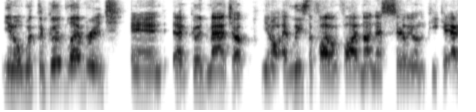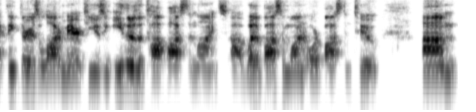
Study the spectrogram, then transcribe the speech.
you know, with the good leverage and a good matchup, you know, at least a five on five, not necessarily on the PK. I think there is a lot of merit to using either of the top Boston lines, uh, whether Boston one or Boston two. Um,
